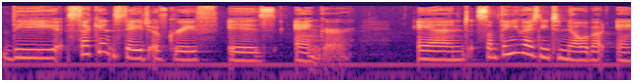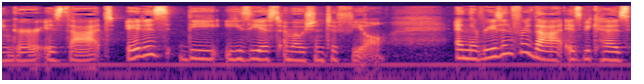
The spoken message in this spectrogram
The second stage of grief is anger. And something you guys need to know about anger is that it is the easiest emotion to feel. And the reason for that is because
